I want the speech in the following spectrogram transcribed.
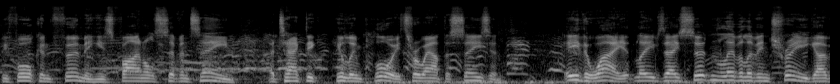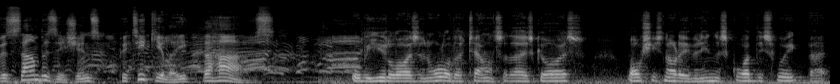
before confirming his final 17, a tactic he'll employ throughout the season. Either way, it leaves a certain level of intrigue over some positions, particularly the halves. We'll be utilising all of the talents of those guys. Walsh not even in the squad this week, but,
